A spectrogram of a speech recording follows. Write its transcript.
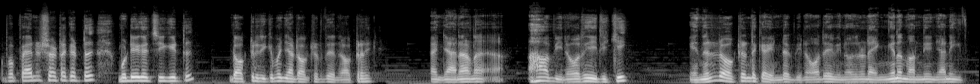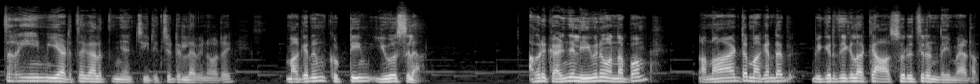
അപ്പൊ പാന്റ് ഷർട്ടൊക്കെ ഇട്ട് മുടിയൊക്കെ ചീകിയിട്ട് ഡോക്ടർ ഇരിക്കുമ്പോൾ ഞാൻ ഡോക്ടറെ അടുത്ത് ഡോക്ടറെ ഞാനാണ് ആ വിനോദം ഇരിക്കി. എന്നിട്ട് ഡോക്ടറിന്റെ കൈയുണ്ട് വിനോദേ വിനോദിനോട് എങ്ങനെ നന്ദി? ഞാൻ ഇത്രയും ഈ അടുത്ത കാലത്ത് ഞാൻ ചിരിച്ചിട്ടില്ല വിനോദേ. മകനും കുട്ടിയും യു എസിലാണ് അവർ കഴിഞ്ഞ ലീവിന് വന്നപ്പം നന്നായിട്ട് മകന്റെ വികൃതികളൊക്കെ ആസ്വദിച്ചിട്ടുണ്ട് ഈ മാഡം.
